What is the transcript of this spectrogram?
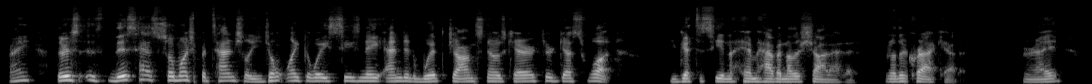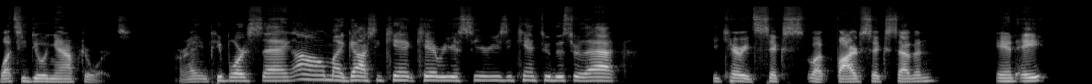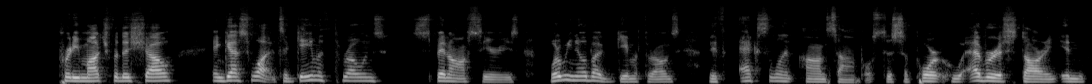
Right? There's this has so much potential. You don't like the way season 8 ended with Jon Snow's character, guess what? You get to see him have another shot at it, another crack at it. All right? What's he doing afterwards? All right? And people are saying, "Oh my gosh, he can't carry a series. He can't do this or that." He carried six, what, five, six, seven, and eight pretty much for this show. And guess what? It's a Game of Thrones spin-off series. What do we know about Game of Thrones? They have excellent ensembles to support whoever is starring in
